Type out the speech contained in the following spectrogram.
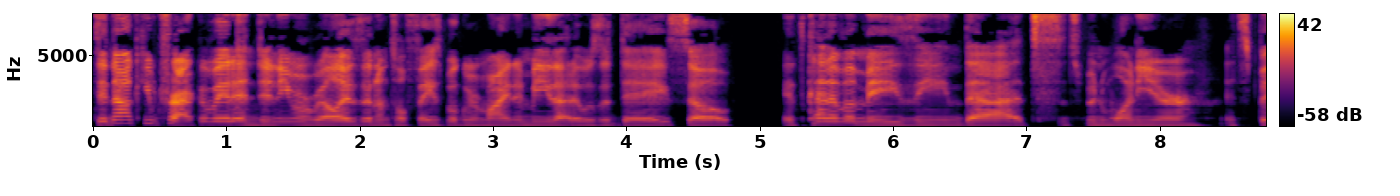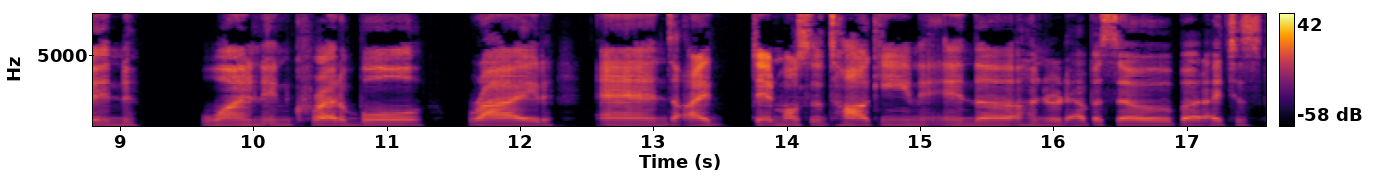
did not keep track of it and didn't even realize it until Facebook reminded me that it was a day. So it's kind of amazing that it's been one year. It's been one incredible ride. And I did most of the talking in the 100 episode, but I just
